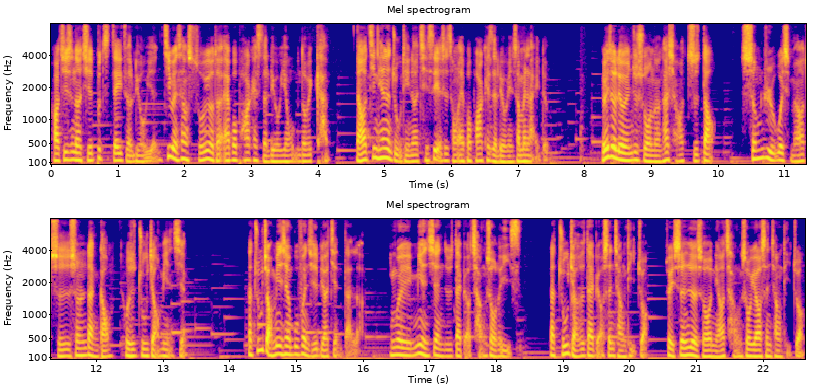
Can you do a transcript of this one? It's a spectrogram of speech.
好，其实呢，其实不止这一则留言，基本上所有的 Apple Podcast 的留言我们都会看。然后今天的主题呢，其实也是从 Apple Podcast 的留言上面来的。有一则留言就说呢，他想要知道。生日为什么要吃生日蛋糕或是猪脚面线？那猪脚面线部分其实比较简单啦，因为面线就是代表长寿的意思，那猪脚是代表身强体壮，所以生日的时候你要长寿要身强体壮，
